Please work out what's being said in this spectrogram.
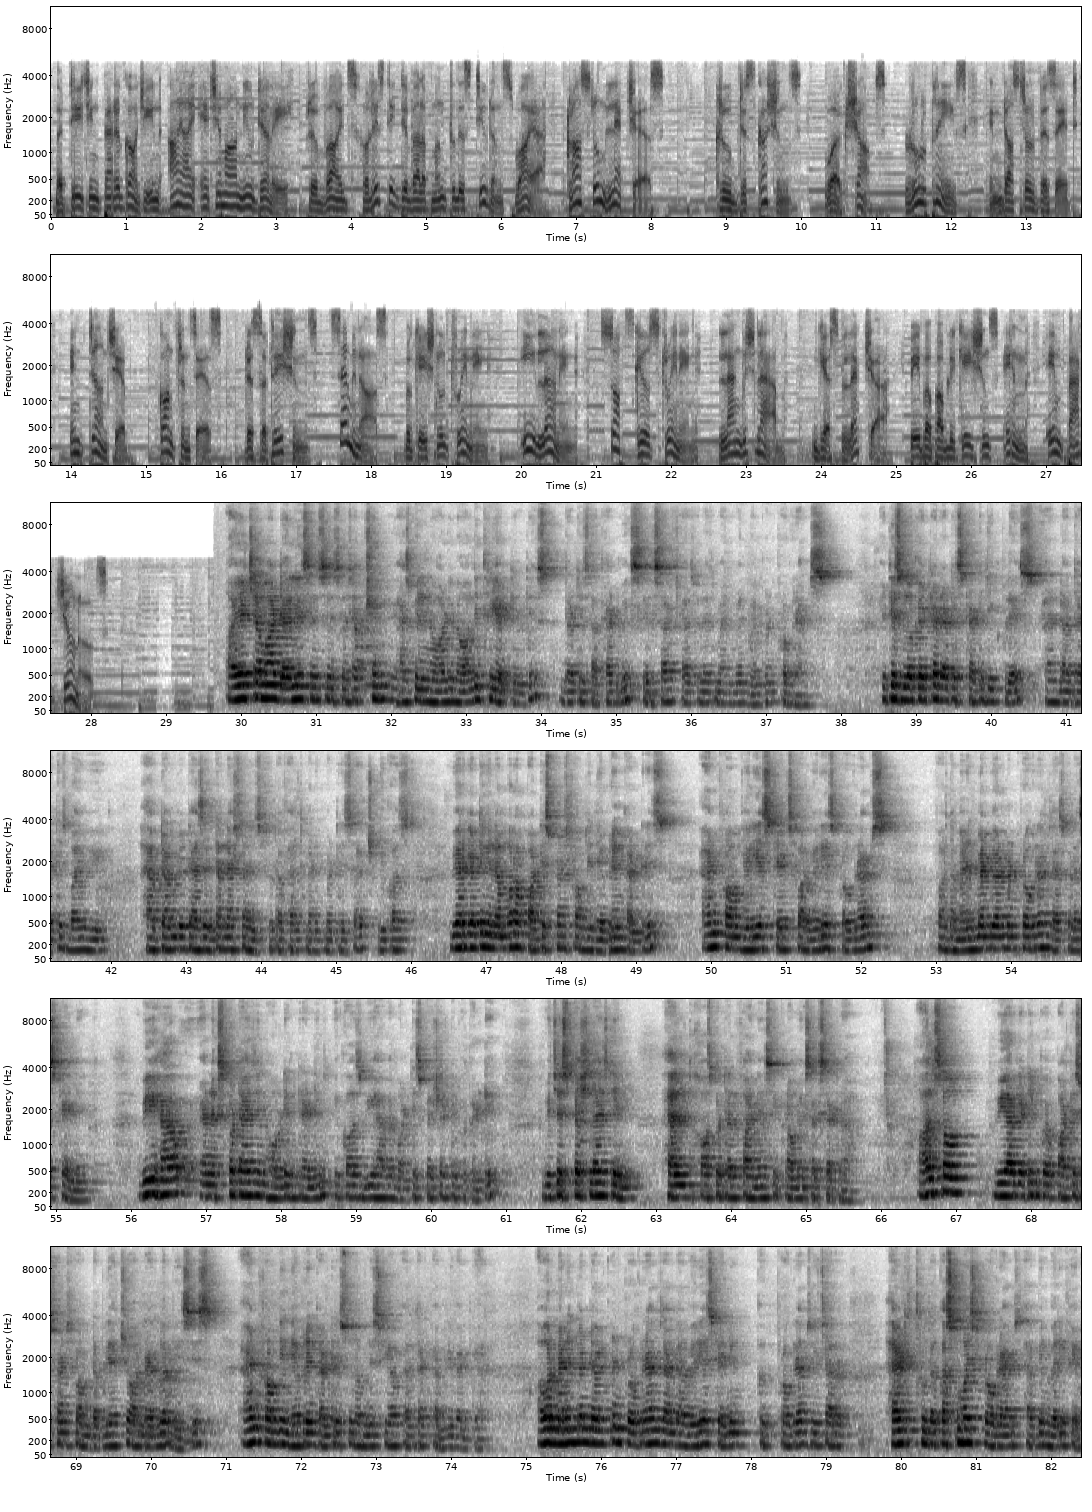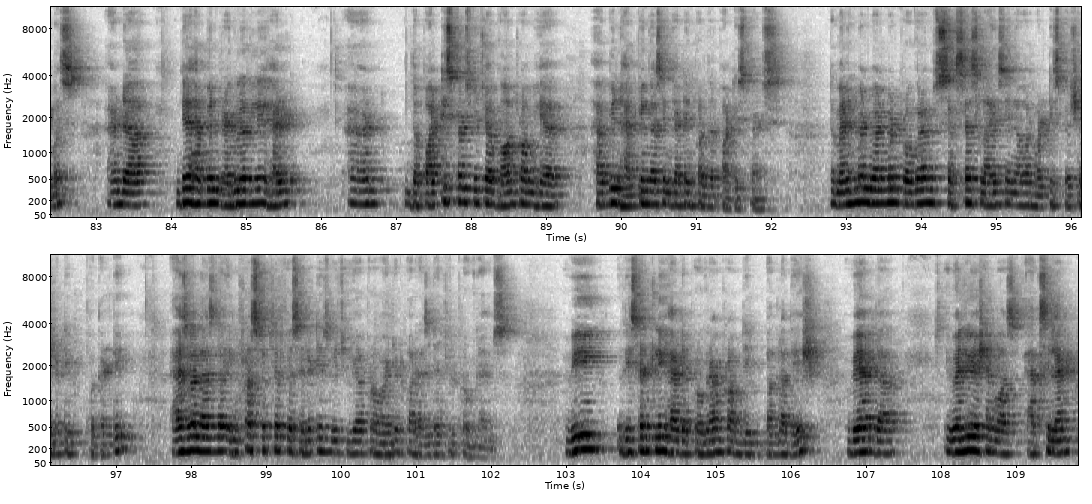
The teaching pedagogy in IIHMR New Delhi provides holistic development to the students via classroom lectures, group discussions, workshops, role plays, industrial visit, internship, conferences, dissertations, seminars, vocational training, e-learning, soft skills training, language lab, guest lecture, paper publications in impact journals. IIHMR Delhi since its inception has been involved in all the three activities that is academics, research as well as management development programs. It is located at a strategic place and uh, that is why we have termed it as International Institute of Health Management Research because we are getting a number of participants from the neighboring countries and from various states for various programs for the management development programs as well as training. We have an expertise in holding trainings because we have a multi-specialty faculty which is specialized in health, hospital, finance, economics, etc. Also, we are getting participants from WHO on regular basis and from the neighboring countries to the Ministry of Health and Family Welfare. Our management development programs and various training programs which are held through the customized programs have been very famous and uh, They have been regularly held and the participants which have gone from here have been helping us in getting further participants. The management development program's success lies in our multi-speciality faculty as well as the infrastructure facilities which we have provided for residential programs. We recently had a program from the Bangladesh where the evaluation was excellent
